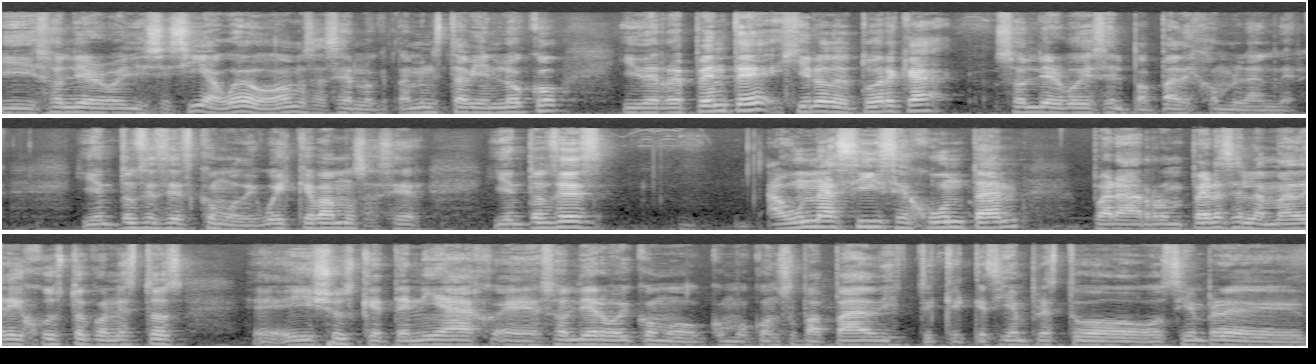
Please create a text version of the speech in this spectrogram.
Y Soldier Boy dice, sí, a huevo, vamos a hacerlo, que también está bien loco. Y de repente, giro de tuerca, Soldier Boy es el papá de Homelander. Y entonces es como de, güey, ¿qué vamos a hacer? Y entonces, aún así se juntan para romperse la madre justo con estos eh, issues que tenía eh, Soldier Boy como, como con su papá, que, que siempre estuvo, siempre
